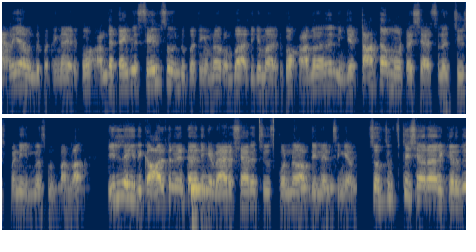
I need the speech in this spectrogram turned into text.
நிறைய வந்து பார்த்தீங்கன்னா இருக்கும். அந்த டைம்ல சேல்ஸும் வந்து பாத்தீங்கன்னா ரொம்ப அதிகமா இருக்கும். அதனால நீங்க டாடா மோட்டார் ஷேர்ஸ்ல சூஸ் பண்ணி இன்வெஸ்ட்மெண்ட் பண்ணலாம். இல்ல இதுக்கு ஆல்டர்னேட்டா நீங்க வேற ஷேரை சூஸ் பண்ணும் அப்படின்னு நினைச்சீங்க. ஸோ ஃபிஃப்த் ஷேரா இருக்கிறது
